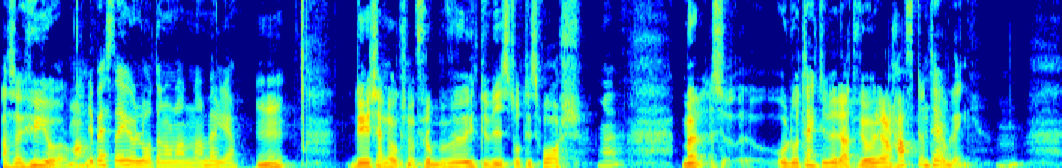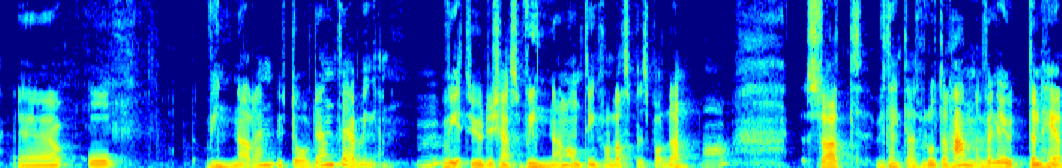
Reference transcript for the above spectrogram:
Alltså hur gör man? Det bästa är ju att låta någon annan välja. Mm. Det kände jag också, för då behöver inte vi stå till svars. Nej. Men, och då tänkte vi att vi har redan haft en tävling. Eh, och vinnaren utav den tävlingen vet ju hur det känns att vinna någonting från lastbilspodden. Ja. Så att vi tänkte att vi låter han välja ut den här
